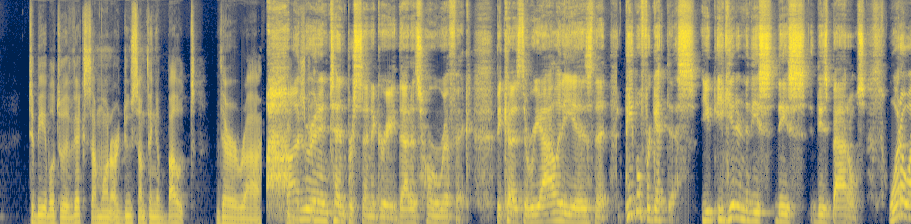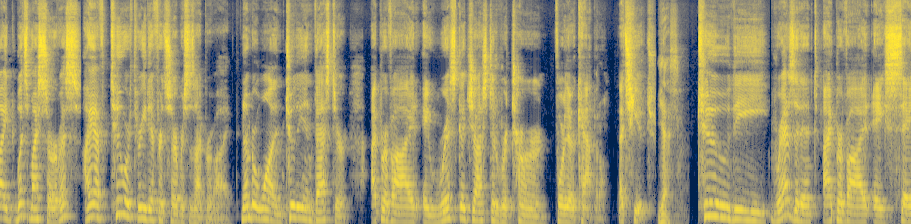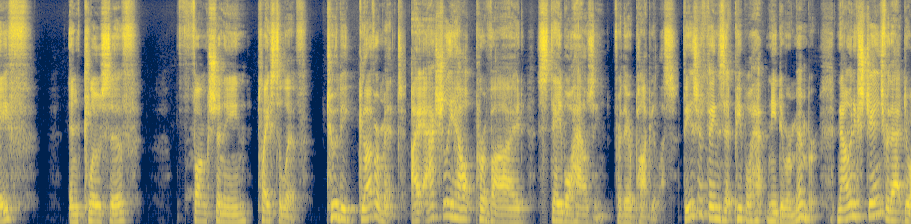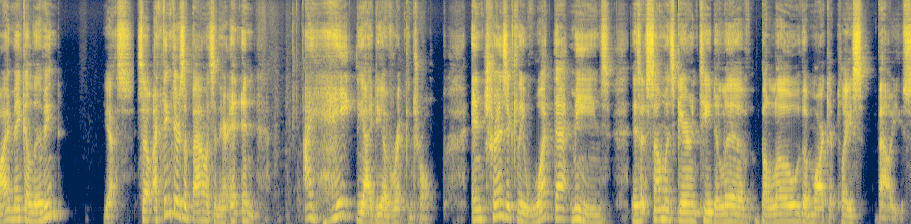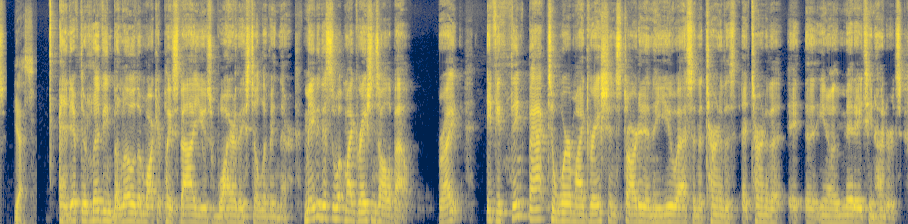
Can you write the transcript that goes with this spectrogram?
to be able to evict someone or do something about their uh, 110% agree. That is horrific. Because the reality is that people forget this. You, you get into these these these battles. What do i what's my service? I have two or three different services i provide. Number one to the investor i provide a risk adjusted return for their capital. That's huge. Yes. To the resident i provide a safe inclusive functioning place to live to the government, I actually help provide stable housing for their populace. These are things that people ha- need to remember. Now, in exchange for that, do I make a living? Yes. So I think there's a balance in there. And, and I hate the idea of rent control. Intrinsically, what that means is that someone's guaranteed to live below the marketplace values. Yes. And if they're living below the marketplace values, why are they still living there? Maybe this is what migration's all about, right? If you think back to where migration started in the U.S. in the turn of the turn of the uh, you know the mid 1800s,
